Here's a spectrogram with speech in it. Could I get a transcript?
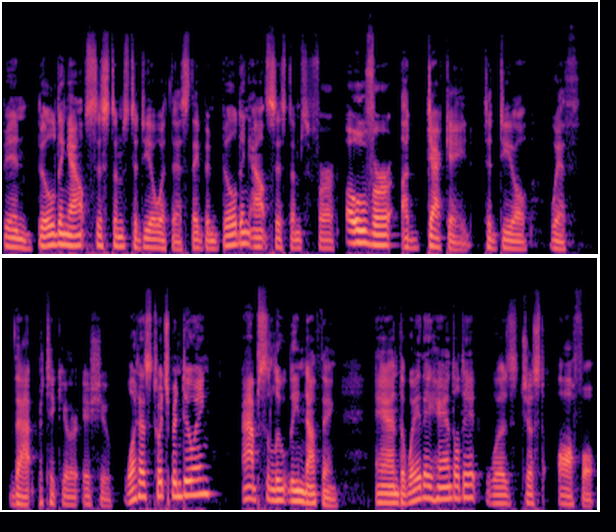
been building out systems to deal with this. They've been building out systems for over a decade to deal with that particular issue. What has Twitch been doing? Absolutely nothing. And the way they handled it was just awful.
